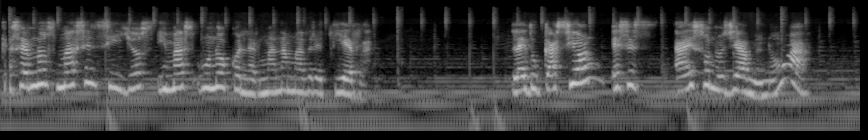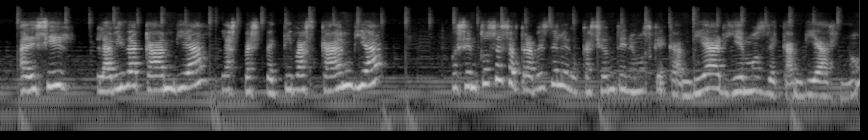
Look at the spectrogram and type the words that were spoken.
que hacernos más sencillos y más uno con la hermana madre tierra. La educación es, a eso nos llama, ¿no? A, a decir, la vida cambia, las perspectivas cambian, pues entonces a través de la educación tenemos que cambiar y hemos de cambiar, ¿no?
